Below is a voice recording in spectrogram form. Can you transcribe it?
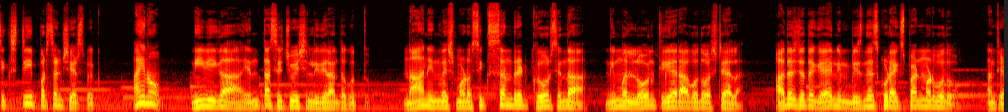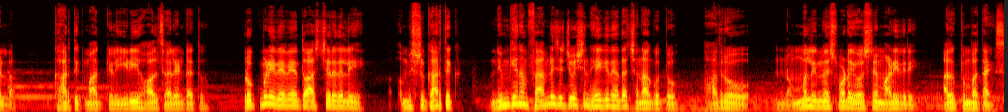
ಸಿಕ್ಸ್ಟಿ ಪರ್ಸೆಂಟ್ ಶೇರ್ಸ್ ಬೇಕು. ಐ ನೋ ನೀವೀಗ ಎಂಥ ಸಿಚುವೇಶನ್ ಇದ್ದೀರಾ ಅಂತ ಗೊತ್ತು. ನಾನು ಇನ್ವೆಸ್ಟ್ ಮಾಡೋ ಸಿಕ್ಸ್ ಹಂಡ್ರೆಡ್ ಕ್ರೋರ್ಸ್ ಇಂದ ನಿಮ್ಮ ಲೋನ್ ಕ್ಲಿಯರ್ ಆಗೋದು ಅಷ್ಟೇ ಅಲ್ಲ. ಅದರ ಜೊತೆಗೆ ನಿಮ್ಮ ಬಿಸ್ನೆಸ್ ಕೂಡ ಎಕ್ಸ್ಪ್ಯಾಂಡ್ ಮಾಡ್ಬೋದು ಅಂತ ಹೇಳ್ದ. ಕಾರ್ತಿಕ್ ಮಾತು ಕೇಳಿ ಇಡೀ ಹಾಲ್ ಸೈಲೆಂಟ್ ಆಯ್ತು. ರುಕ್ಮಿಣಿ ದೇವಿ ಅಂತೂ ಆಶ್ಚರ್ಯದಲ್ಲಿ, ಮಿಸ್ಟರ್ ಕಾರ್ತಿಕ್, ನಿಮಗೆ ನಮ್ಮ ಫ್ಯಾಮಿಲಿ ಸಿಚುವೇಶನ್ ಹೇಗಿದೆ ಅಂತ ಚೆನ್ನಾಗಿ ಗೊತ್ತು. ಆದರೂ ನಮ್ಮಲ್ಲಿ ಇನ್ವೆಸ್ಟ್ ಮಾಡೋ ಯೋಚನೆ ಮಾಡಿದಿರಿ. ಅದಕ್ಕೆ ತುಂಬ ಥ್ಯಾಂಕ್ಸ್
